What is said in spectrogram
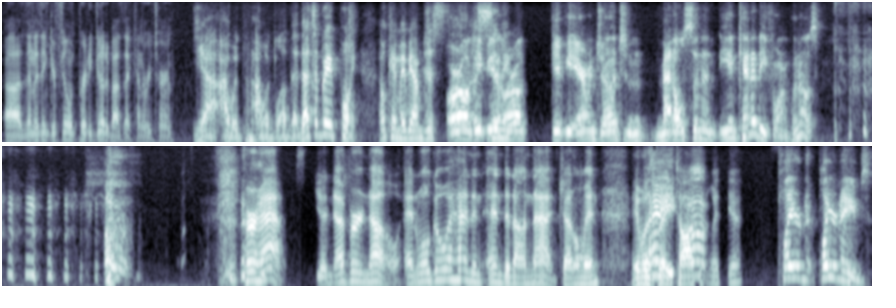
uh, then I think you're feeling pretty good about that kind of return. Yeah, I would I would love that. That's a great point. Okay, maybe I'm just or I'll assuming... give you or I'll give you Aaron Judge and Matt Olson and Ian Kennedy for him. Who knows? Perhaps. You never know. And we'll go ahead and end it on that, gentlemen. It was hey, great talking uh, with you. Player player names.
